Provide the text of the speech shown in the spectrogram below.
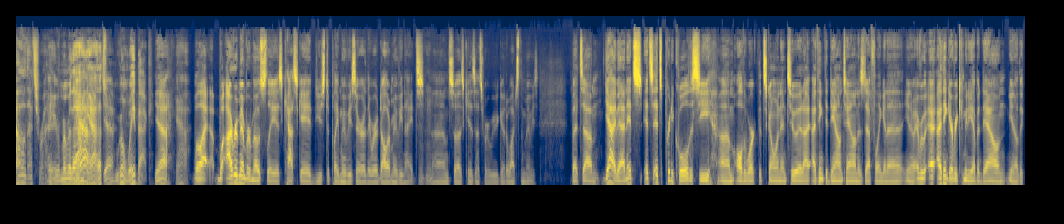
Oh, that's right. You remember that? Yeah, Yeah, that's yeah. we're going way back. Yeah. Yeah, Well, I, what I remember mostly is Cascade used to play movies there. They were dollar movie nights. Mhm. Um, so as kids, that's where we would go to watch the movies. But um, yeah, man, it's it's it's pretty cool to see um, all the work that's going into it. I, I think the downtown is definitely gonna, you know, every I think every community up and down, you know, the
